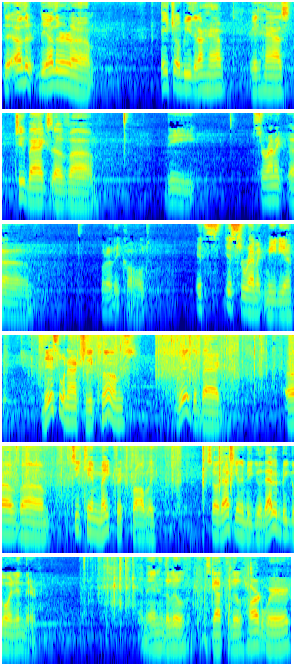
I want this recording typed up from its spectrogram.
the other the other um, HOB that I have, it has two bags of um, the ceramic. Uh, what are they called? It's just ceramic media. This one actually comes with the bag of um, Chem Matrix, probably. So that's going to be good. That'll be going in there. And then the little, it's got the little hardware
